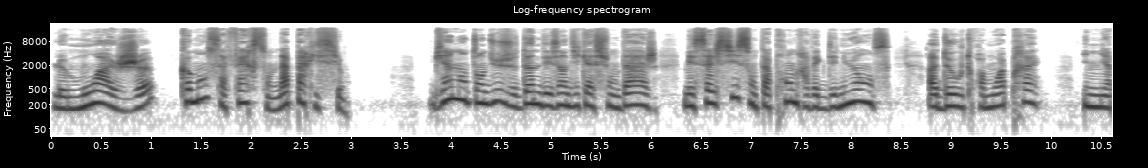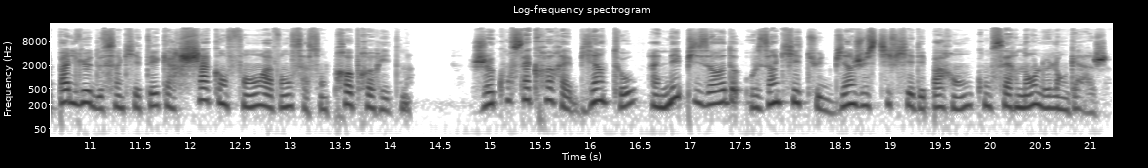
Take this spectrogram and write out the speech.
le moi-je commence à faire son apparition. Bien entendu, je donne des indications d'âge, mais celles-ci sont à prendre avec des nuances, à deux ou trois mois près. Il n'y a pas lieu de s'inquiéter car chaque enfant avance à son propre rythme. Je consacrerai bientôt un épisode aux inquiétudes bien justifiées des parents concernant le langage.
